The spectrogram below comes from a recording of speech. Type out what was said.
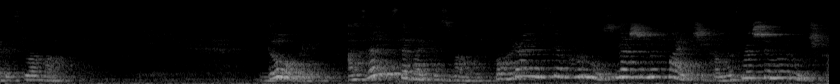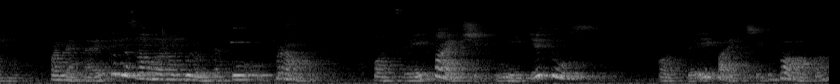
придумайте слова. Добре, а зараз давайте з вами пограємося в гру з нашими пальчиками, з нашими ручками. Пам'ятаєте, ми з вами робили таку вправу? Оцей пальчик мій дідусь, оцей пальчик баба,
